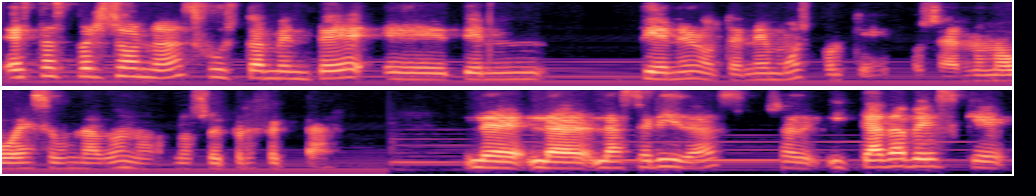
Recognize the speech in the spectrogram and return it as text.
estas personas justamente eh, tienen, tienen o tenemos, porque, o sea, no me voy a hacer un lado, no, no soy perfecta, las heridas, o sea, y cada vez que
